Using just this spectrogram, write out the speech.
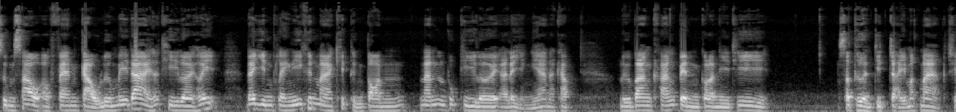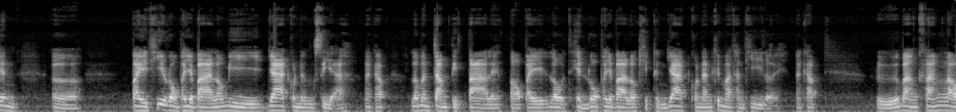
ซึมเศร้า เอาแฟนเก่าลืมไม่ได้สักทีเลย เฮ้ย ได้ยินเพลงนี้ขึ้นมาคิดถึงตอนนั้นทุกทีเลยอะไรอย่างเงี้ยนะครับ หรือบางครั้งเป็นกรณีที่สะเทือนจิตใจมากๆ เช่น เออ ไปที่โรงพยาบาลแล้วมีญาติคนหนึ่งเสียนะครับ แล้วมันจำติดตาเลย ต่อไปเราเห็นโรงพยาบาลเราคิดถึงญาติคนนั้นขึ้นมาทันทีเลยนะครับ หรือบางครั้งเรา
